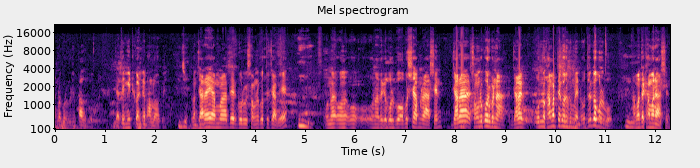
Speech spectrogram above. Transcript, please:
আমরা গরুগুলি পালবো যাতে মিট কোয়ালিটি ভালো হবে। এবং যারাই আমাদের গরু সংগ্রহ করতে যাবে ওনাদেরকে বলব অবশ্যই আপনারা আসেন। যারা সংগ্রহ করবে না যারা অন্য খামার থেকে গরু কিনবেন ওদেরকেও বলব আমাদের খামারে আসেন।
